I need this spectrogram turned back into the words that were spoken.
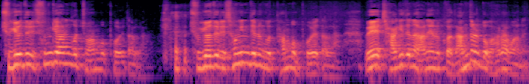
주교들이 순교하는 것 좀 한번 보여달라. 주교들이 성인 되는 것도 한번 보여달라. 왜 자기들은 안 해놓고 남들 보고 하라고 하느냐.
